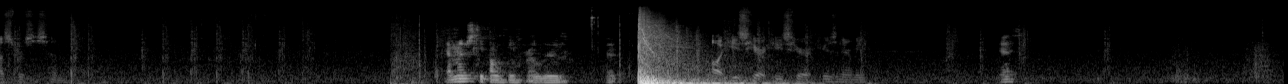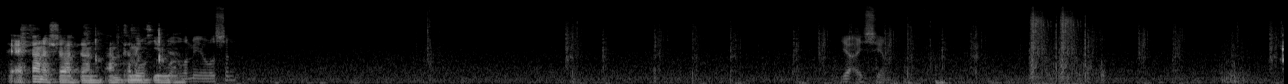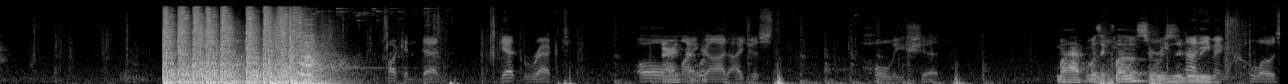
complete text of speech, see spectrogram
us versus him. I'm gonna just keep on looking for a loot. Oh, he's here. He's here. He's near me. Yes. Okay, I found a shotgun. I'm coming to you now. Let me listen. Yeah, I see him. Fucking dead. Get wrecked. Oh Alright, my god, I just. Holy shit. What happened? Was it close or was it Not really? even close.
